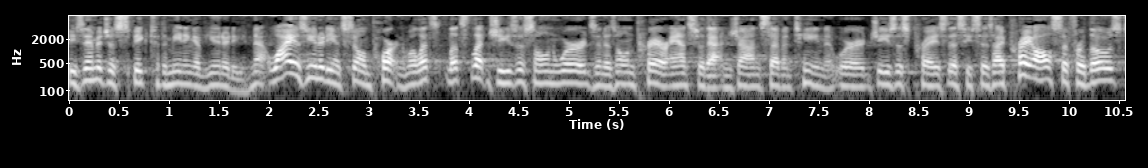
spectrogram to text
these images speak to the meaning of unity. Now, why is unity so important? Well, let's, let's let Jesus' own words and his own prayer answer that in John 17, where Jesus prays this. He says, I pray also for those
